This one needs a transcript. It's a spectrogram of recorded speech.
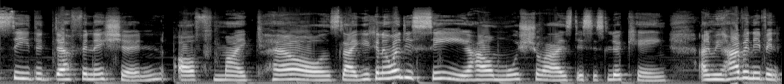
can you see the definition of my curls. Like you can already see how moisturized this is looking and we haven't even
